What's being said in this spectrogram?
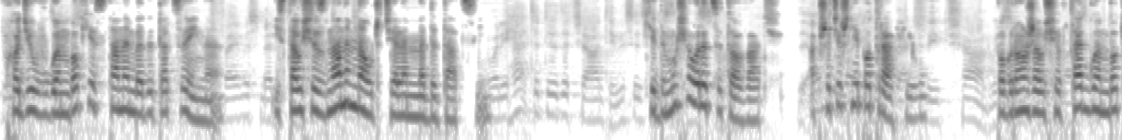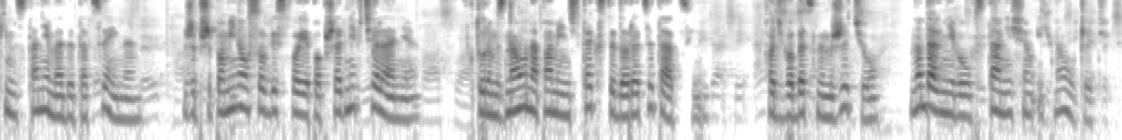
Wchodził w głębokie stany medytacyjne i stał się znanym nauczycielem medytacji. Kiedy musiał recytować, a przecież nie potrafił, pogrążał się w tak głębokim stanie medytacyjnym, że przypominał sobie swoje poprzednie wcielenie, w którym znał na pamięć teksty do recytacji, choć w obecnym życiu nadal nie był w stanie się ich nauczyć.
